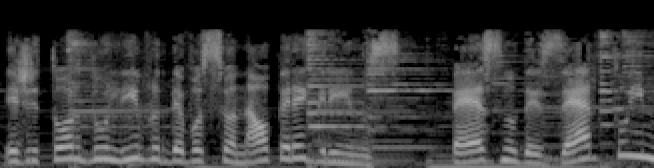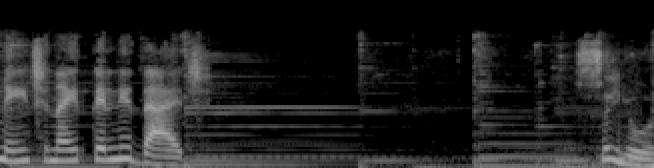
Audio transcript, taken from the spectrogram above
editor do livro devocional Peregrinos, Pés no Deserto e Mente na Eternidade. Senhor,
